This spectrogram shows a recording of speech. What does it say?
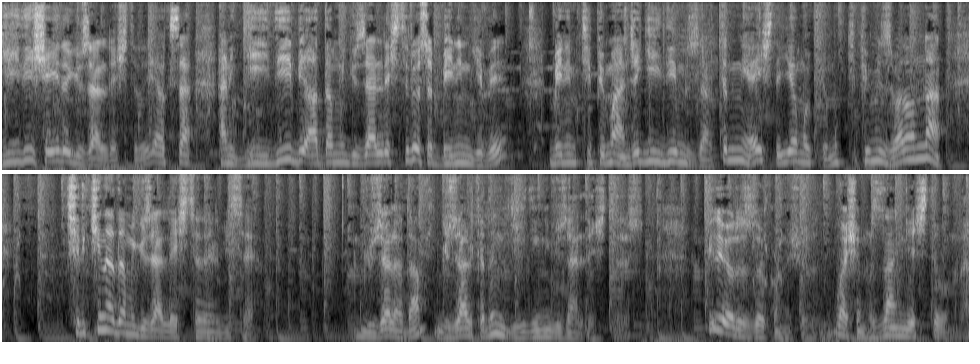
giydiği şeyi de güzelleştirir. Yoksa hani giydiği bir adamı güzelleştiriyorsa benim gibi benim tipimi ancak giydiğim düzeltir. Niye? İşte yamuk yumuk tipimiz var ondan. Çirkin adamı güzelleştirir elbise. Güzel adam, güzel kadın giydiğini güzelleştirir. Biliyoruz da konuşuyoruz. Başımızdan geçti bunlar.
